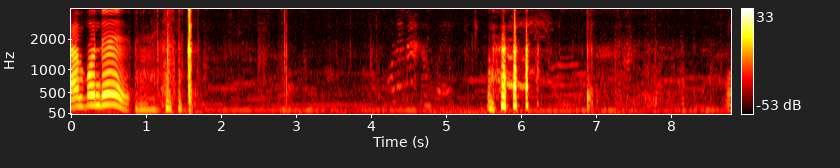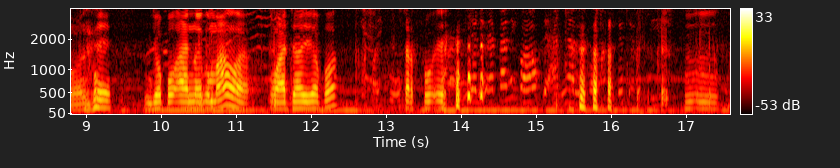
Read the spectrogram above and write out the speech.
Sampun, Dik. Mulai njopo anu iku mau, wadah ya apa? Serbuke. Ya diwetani kok, sik anyar kok, Heeh.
